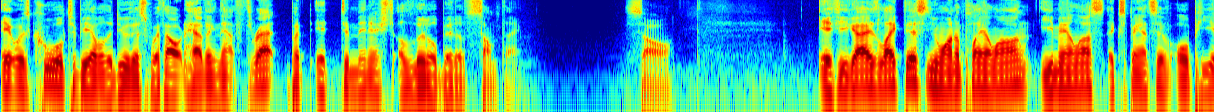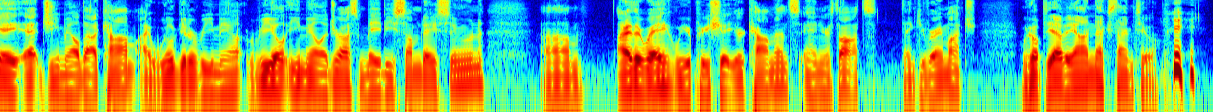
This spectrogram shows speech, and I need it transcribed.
it was cool to be able to do this without having that threat, but it diminished a little bit of something. So, if you guys like this and you want to play along, email us expansiveopa at gmail.com. I will get a real email address maybe someday soon. Um, either way, we appreciate your comments and your thoughts. Thank you very much. We hope to have you on next time too.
